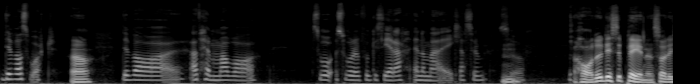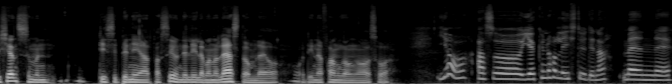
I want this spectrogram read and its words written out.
det var svårt. Ja, Det var att hemma var svår, svårare att fokusera än när man är i klassrum. Mm. Så, har du disciplinen så? Det känns som en disciplinerad person, det lilla man har läst om dig och, och dina framgångar och så. ja, alltså jag kunde hålla i studierna men eh,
